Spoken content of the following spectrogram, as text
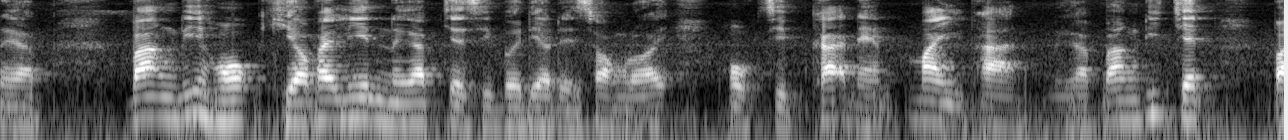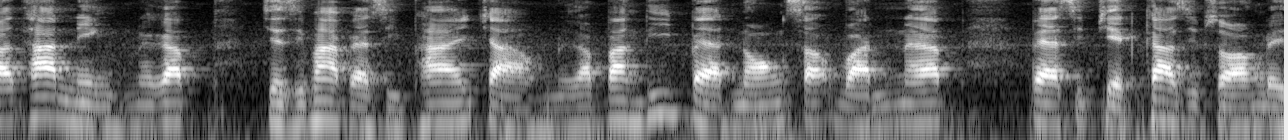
นะครับบางที่ 6 เขียวไพลินนะครับ70 เบอร์เดียวได้260คะแนนไม่ผ่านนะครับบางที่ 7ประท่านหนึ่งนะครับ75 80พายเจ้านะครับบางที่ 8 น้องสวรรค์นะครับ87 92 ได้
